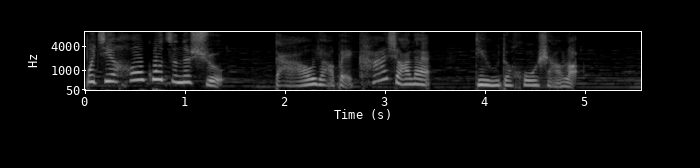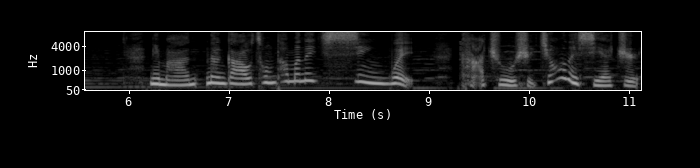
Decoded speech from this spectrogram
不结好果子的树。都要被砍下来，丢到火上了。你们能够从他们的行为看出是假的先知。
